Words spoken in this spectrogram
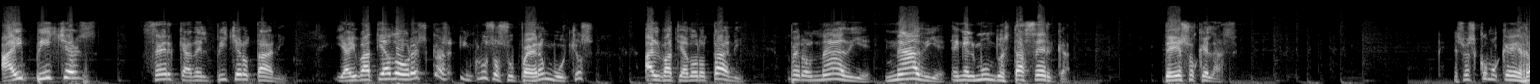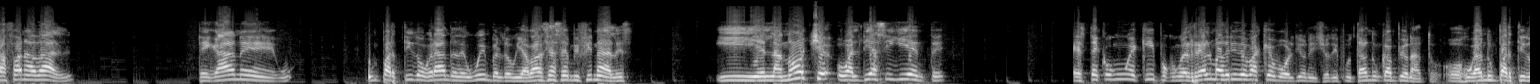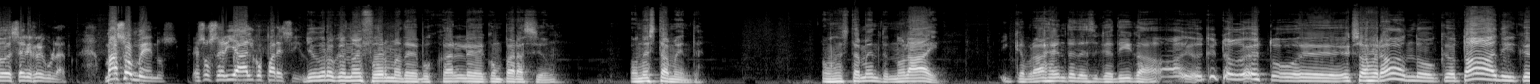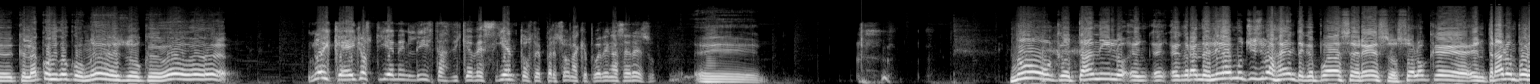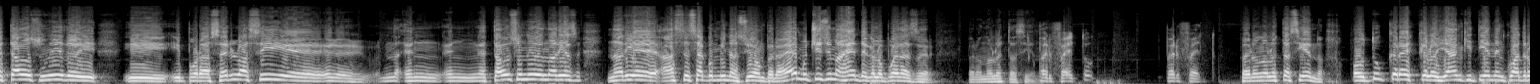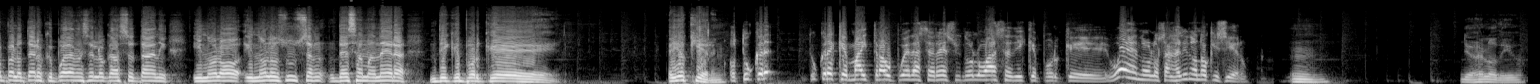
Hay pitchers cerca del pitcher Otani. Y hay bateadores que incluso superan muchos al bateador Otani. Pero nadie, nadie en el mundo está cerca de eso que él hace. Eso es como que Rafa Nadal te gane un partido grande de Wimbledon y avance a semifinales y en la noche o al día siguiente esté con un equipo, con el Real Madrid de básquetbol, Dionisio, disputando un campeonato o jugando un partido de serie regular. Más o menos, eso sería algo parecido. Yo creo que no hay forma de buscarle comparación. Honestamente. Honestamente, no la hay. Y que habrá gente que diga, ay, es que todo esto, eh, exagerando, que Otani, que, que le ha cogido con eso, que... eh, eh". No, y que ellos tienen listas de, que de cientos de personas que pueden hacer eso. Eh, no, que Otani, lo- en, en- en Grandes Ligas hay muchísima gente que puede hacer eso, solo que entraron por Estados Unidos y, y- y por hacerlo así, eh, eh, en, en Estados Unidos nadie hace, nadie hace esa combinación, pero hay muchísima gente que lo puede hacer, pero no lo está haciendo. Perfecto, perfecto. Pero no lo está haciendo. ¿O tú crees que los Yankees tienen cuatro peloteros que puedan hacer lo que hace Otani y no, lo, y no los usan de esa manera de que porque ellos quieren? ¿O tú, crees tú crees que Mike Trout puede hacer eso y no lo hace de que porque, bueno, los angelinos no quisieron? Mm. Yo se lo digo.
